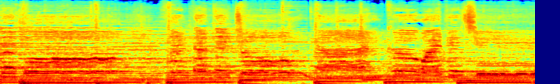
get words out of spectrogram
的多，分担的重担格外的轻。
